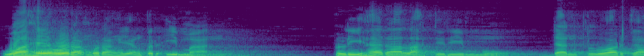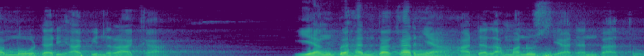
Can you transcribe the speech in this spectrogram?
Wahai orang-orang yang beriman, peliharalah dirimu dan keluargamu dari api neraka yang bahan bakarnya adalah manusia dan batu.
